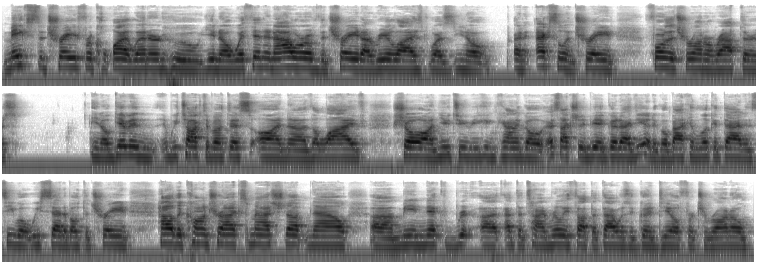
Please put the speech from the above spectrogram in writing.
Makes the trade for Kawhi Leonard, who, you know, within an hour of the trade, I realized was, you know, an excellent trade for the Toronto Raptors. You know, given we talked about this on uh, the live show on YouTube, you can kind of go, it's actually be a good idea to go back and look at that and see what we said about the trade, how the contracts matched up now. Uh, me and Nick uh, at the time really thought that that was a good deal for Toronto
